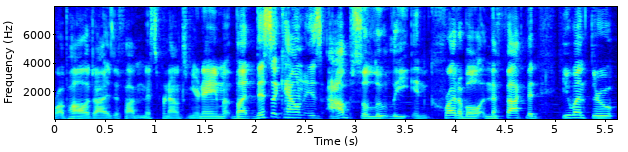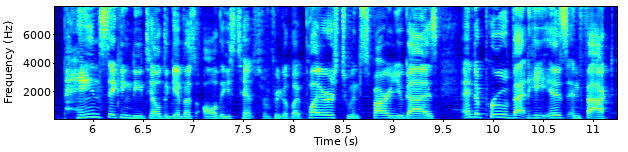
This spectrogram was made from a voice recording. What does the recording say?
apologize if I'm mispronouncing your name but this account is absolutely incredible. And the fact that he went through painstaking detail to give us all these tips for free to play players to inspire inspire you guys and to prove that he is in fact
